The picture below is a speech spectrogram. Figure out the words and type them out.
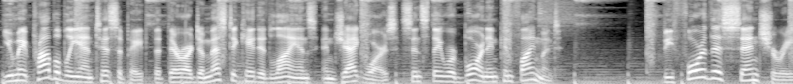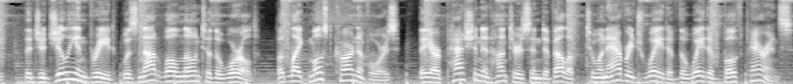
You may probably anticipate that there are domesticated lions and jaguars since they were born in confinement. Before this century, the Jagallion breed was not well known to the world, but like most carnivores, they are passionate hunters and develop to an average weight of the weight of both parents.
